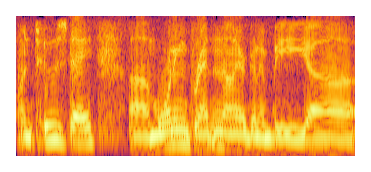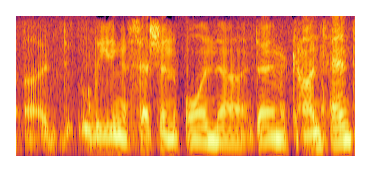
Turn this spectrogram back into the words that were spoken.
On Tuesday uh, morning, Brent and I are going to be uh, uh, leading a session on uh, dynamic content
